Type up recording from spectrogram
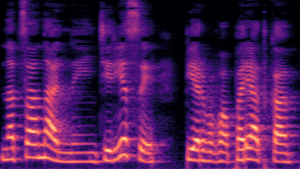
национальные интересы первого порядка.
